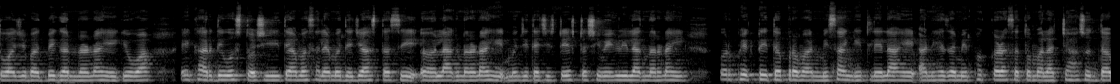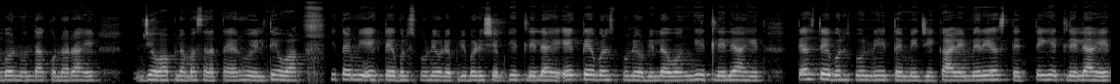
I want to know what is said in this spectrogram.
तो अजिबात बिघडणार नाही किंवा एखादी वस्तू अशी त्या मसाल्यामध्ये जास्त असे लागणार नाही. म्हणजे त्याची टेस्ट अशी वेगळी लागणार नाही. परफेक्ट इथं प्रमाण मी सांगितलेलं आहे आणि ह्याचा मी फक्कड असा तुम्हाला चहासुद्धा बनवून दाखवणार आहे. जेव्हा आपला मसाला तयार होईल तेव्हा इथं मी एक टेबलस्पून एवढी आपली बडीशेप घेतलेली आहे. एक टेबलस्पून एवढी लवंग घेतलेले आहेत. त्याच टेबलस्पून टेबलस्पूनने इथं मी जे काळे मिरे असते ते घेतलेले आहेत.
